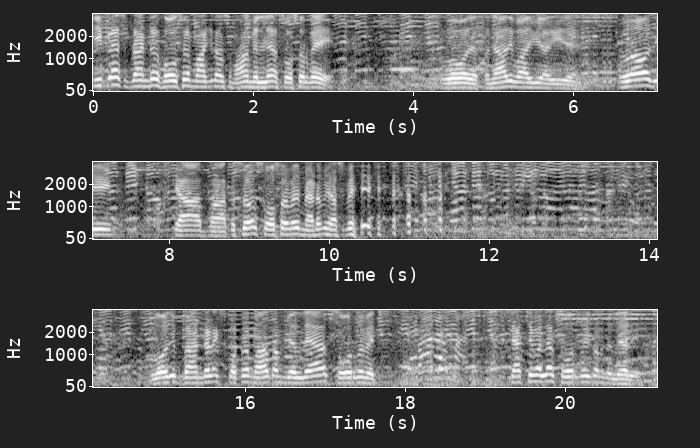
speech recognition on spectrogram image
ਚੀਪੈਸਟ ਬ੍ਰਾਂਡਡ ਹੋਲਸੇਲ ਮਾਰਕੀਟ ਤੋਂ ਸਮਾਨ ਮਿਲ ਰਿਹਾ 100 ਰੁਪਏ। ਲੋ ਜੀ 50 ਦੀ ਆਵਾਜ਼ ਵੀ ਆ ਗਈ ਹੈ। ਲਓ ਜੀ ਕੀ ਬਾਤ। ਸੋ 100 ਰੁਪਏ ਮੈਡਮ ਵੀ ਹੱਸ ਪਏ। ਲੋ ਜੀ ਬ੍ਰਾਂਡਡ ਐਕਸਪੋਰਟਰ ਮਾਲ ਤੁਹਾਨੂੰ ਮਿਲ ਰਿਹਾ 100 ਰੁਪਏ ਵਿੱਚ। ਸਟੈਚੂ ਵਾਲਾ 100 ਰੁਪਏ ਤੁਹਾਨੂੰ ਮਿਲ ਰਿਹਾ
